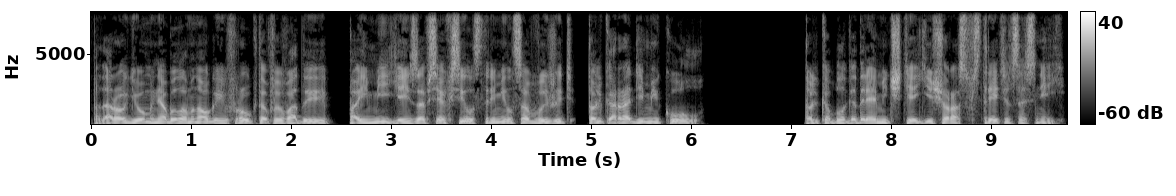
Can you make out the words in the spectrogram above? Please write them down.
По дороге у меня было много и фруктов, и воды. Пойми, я изо всех сил стремился выжить только ради Микул. Только благодаря мечте еще раз встретиться с ней,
